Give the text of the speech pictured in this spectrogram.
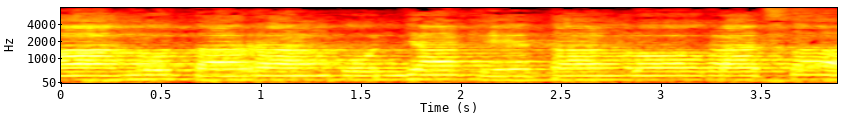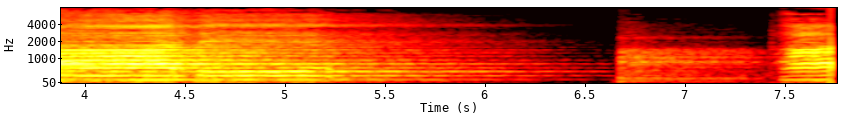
อานุตตรังปุญญาเขตังโลกัสสาติ พา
